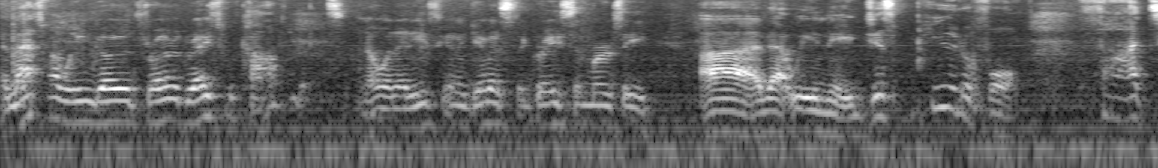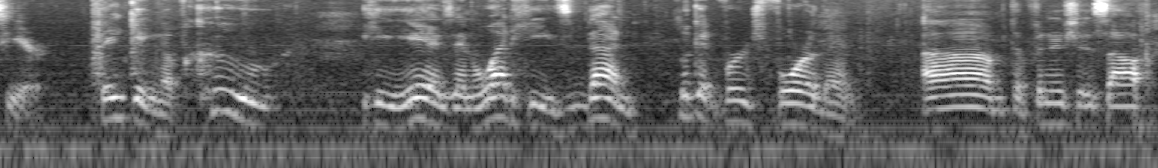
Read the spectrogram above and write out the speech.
And that's why we can go to the throne of grace with confidence, knowing that He's going to give us the grace and mercy uh, that we need. Just beautiful thoughts here, thinking of who He is and what He's done. Look at verse 4 then, um, to finish this off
